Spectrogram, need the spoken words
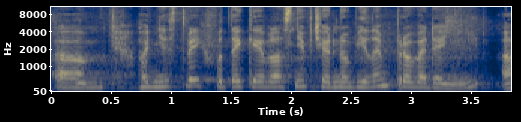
Um, hodně z tvých fotek je vlastně v černobílém provedení. Uh,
